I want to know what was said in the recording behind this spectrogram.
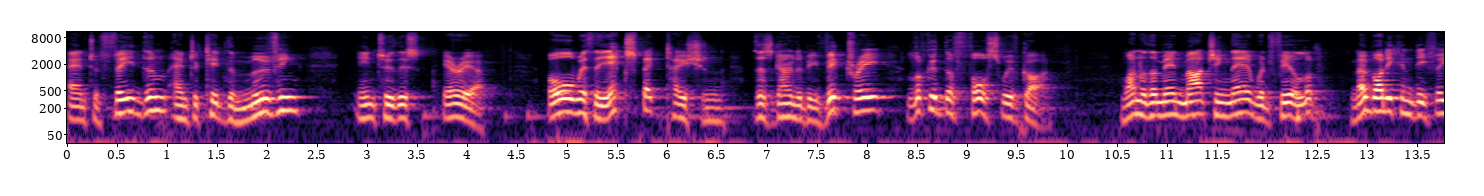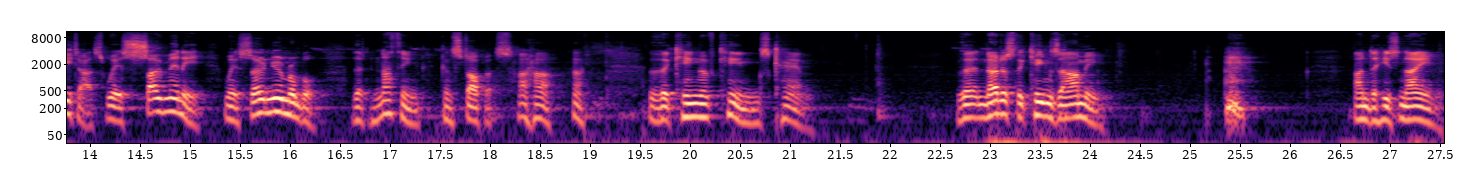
and to feed them and to keep them moving into this area, all with the expectation there's going to be victory. Look at the force we've got. One of the men marching there would feel, look, nobody can defeat us. We're so many, we're so numerable that nothing can stop us. the King of Kings can. The, notice the king's army under his name.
